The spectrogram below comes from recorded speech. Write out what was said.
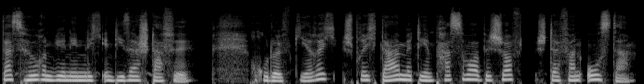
das hören wir nämlich in dieser Staffel. Rudolf Gierig spricht da mit dem Passauer Bischof Stefan Oster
